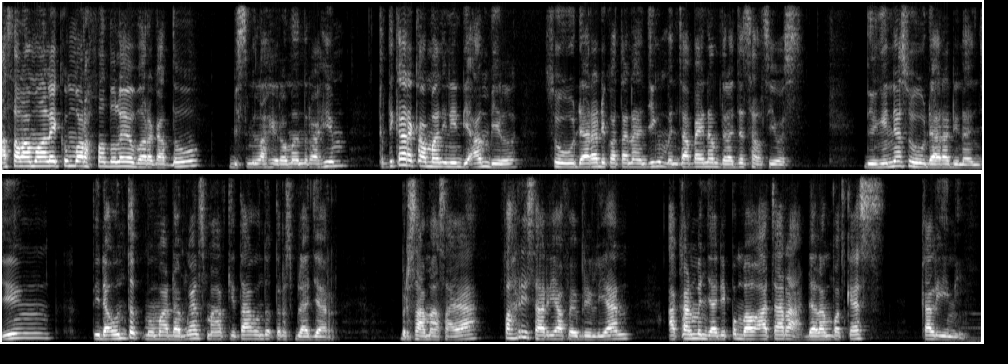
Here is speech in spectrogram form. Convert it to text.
Assalamualaikum warahmatullahi wabarakatuh. Bismillahirrahmanirrahim. Ketika rekaman ini diambil, suhu udara di kota Nanjing mencapai 6 derajat Celcius. Dinginnya suhu udara di Nanjing tidak untuk memadamkan semangat kita untuk terus belajar. Bersama saya, Fahri Saria Febrilian, akan menjadi pembawa acara dalam podcast kali ini.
